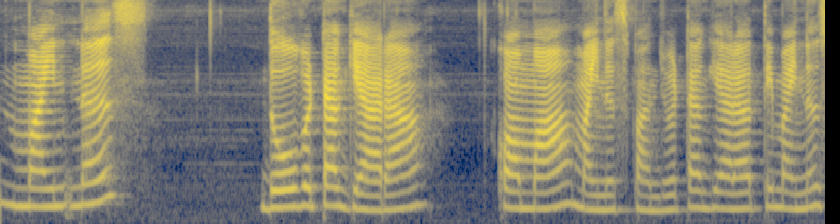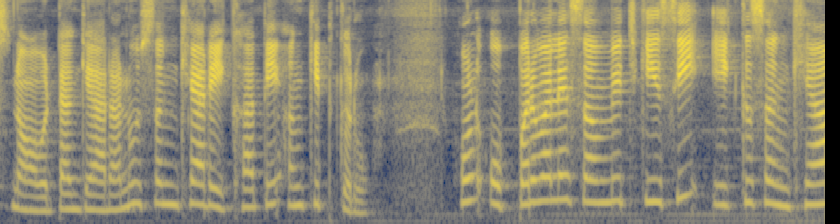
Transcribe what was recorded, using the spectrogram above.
ਮਾਈਨਸ -2/11 ਕੌਮਾ -5/11 ਤੇ -9/11 ਨੂੰ ਸੰਖਿਆ ਰੇਖਾ ਤੇ ਅੰਕਿਤ ਕਰੋ। ਹੁਣ ਉੱਪਰ ਵਾਲੇ ਸਮ ਵਿੱਚ ਕੀ ਸੀ? ਇੱਕ ਸੰਖਿਆ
